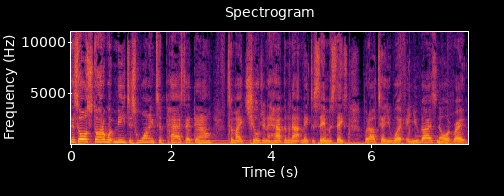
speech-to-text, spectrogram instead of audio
this all started with me just wanting to pass that down to my children and have them not make the same mistakes. But I'll tell you what, and you guys know it, right?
